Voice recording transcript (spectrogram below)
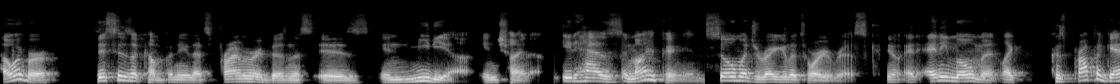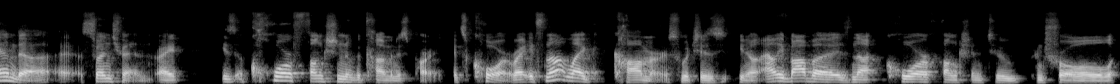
However, this is a company that's primary business is in media in China. It has, in my opinion, so much regulatory risk. You know, at any moment, like because propaganda, uh, Sun right, is a core function of the Communist Party. It's core, right? It's not like commerce, which is, you know, Alibaba is not core function to control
